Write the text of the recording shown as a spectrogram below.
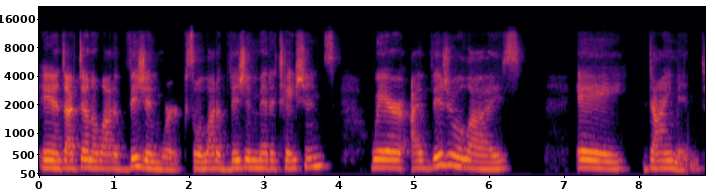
And I've done a lot of vision work. So, a lot of vision meditations where I visualize a diamond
